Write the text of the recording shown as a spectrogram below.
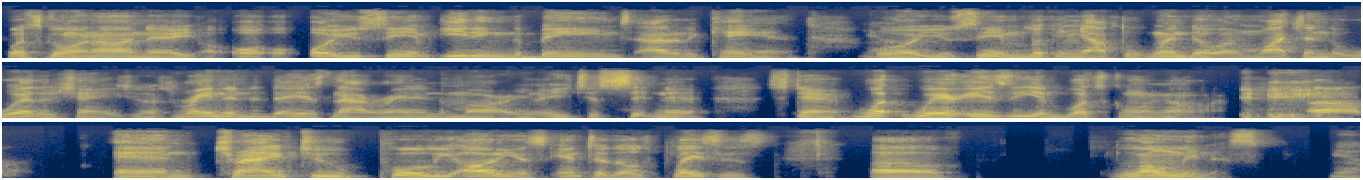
what's going on there. Or, or, you see him eating the beans out of the can. Yeah. or you see him looking out the window and watching the weather change. You know it's raining today it's not raining tomorrow. You know he's just sitting there staring. What where is he and what's going on? Um, and trying to pull the audience into those places of loneliness. Yeah.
